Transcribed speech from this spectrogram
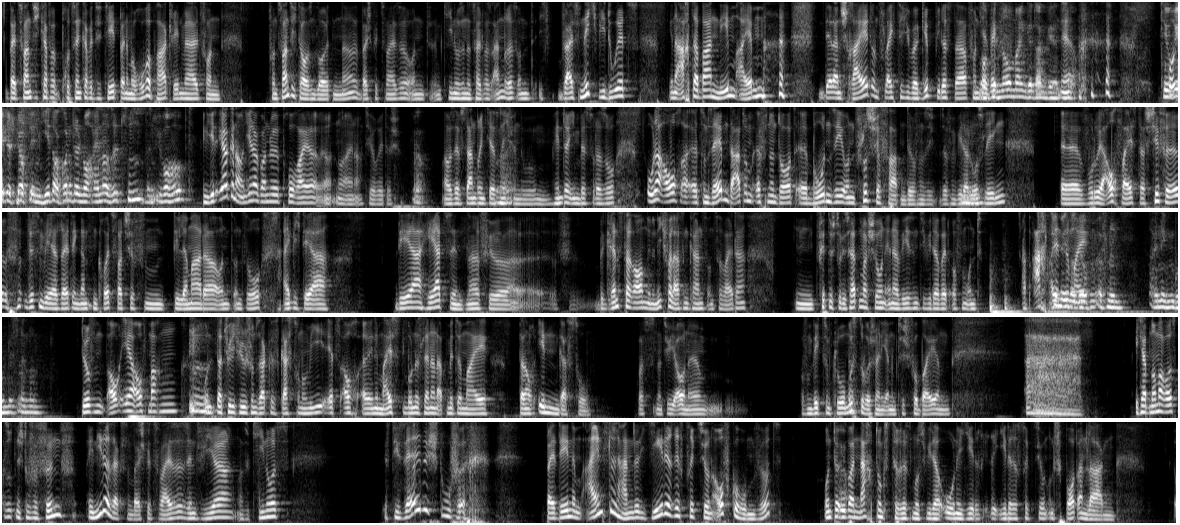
bei 20 Prozent Kapazität bei einem Europapark reden wir halt von von 20.000 Leuten, ne, beispielsweise. Und im Kino sind es halt was anderes. Und ich weiß nicht, wie du jetzt in der Achterbahn neben einem, der dann schreit und vielleicht sich übergibt, wie das da von dir War weg. genau mein Gedanke jetzt, ja. ja. Theoretisch dürfte in jeder Gondel nur einer sitzen, wenn überhaupt. Jede, ja, genau, in jeder Gondel pro Reihe ja, nur einer, theoretisch. Ja. Aber selbst dann bringt dir das nicht, wenn du hinter ihm bist oder so. Oder auch äh, zum selben Datum öffnen dort äh, Bodensee- und Flussschifffahrten dürfen, sie, dürfen wieder mhm. loslegen äh, wo du ja auch weißt, dass Schiffe, wissen wir ja seit den ganzen Kreuzfahrtschiffen, Dilemma da und, und so, eigentlich der, der Herd sind, ne, für, für begrenzter Raum, den du nicht verlassen kannst und so weiter. Hm, Fitnessstudios hatten wir schon, NRW sind die wieder bald offen und ab 18. Mai. dürfen öffnen, einigen Bundesländern. Dürfen auch eher aufmachen und natürlich, wie du schon sagtest, Gastronomie jetzt auch äh, in den meisten Bundesländern ab Mitte Mai dann auch Innengastro. Was natürlich auch, ne? Auf dem Weg zum Klo musst du wahrscheinlich an einem Tisch vorbei und. Ah. Ich habe nochmal rausgesucht, in Stufe 5, in Niedersachsen beispielsweise, sind wir, also Kinos, ist dieselbe Stufe, bei denen im Einzelhandel jede Restriktion aufgehoben wird und der ja. Übernachtungstourismus wieder ohne jede, jede Restriktion und Sportanlagen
